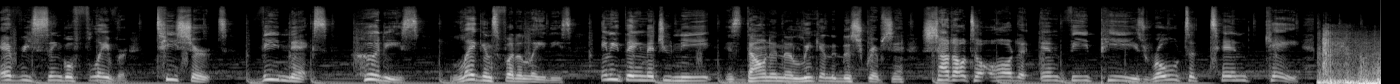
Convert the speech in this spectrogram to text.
every single flavor, t-shirts, v-necks, hoodies, leggings for the ladies, Anything that you need is down in the link in the description. Shout out to all the MVPs. Roll to 10K.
